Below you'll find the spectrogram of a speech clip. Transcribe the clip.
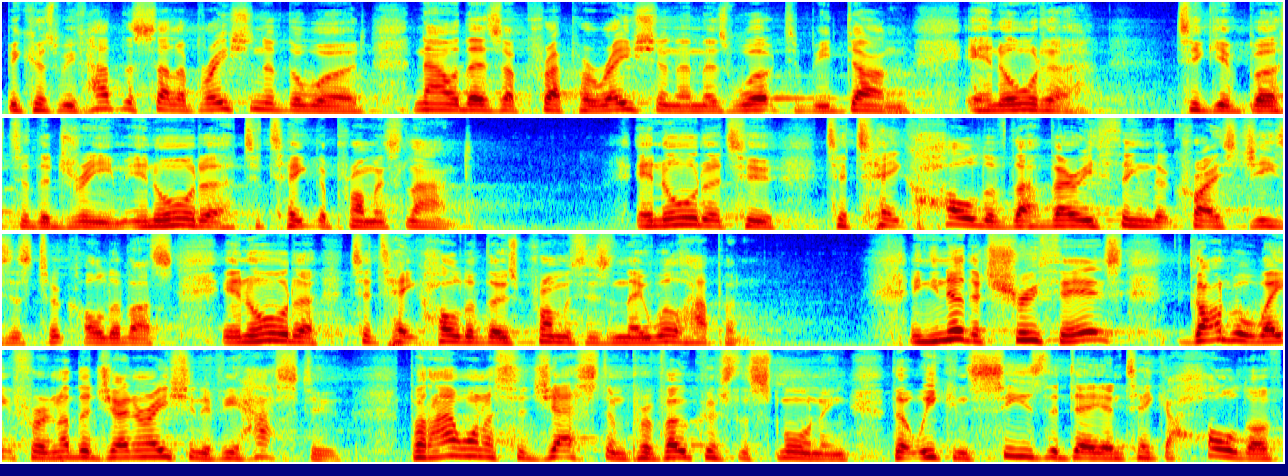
because we've had the celebration of the word. Now there's a preparation and there's work to be done in order to give birth to the dream, in order to take the promised land, in order to, to take hold of that very thing that Christ Jesus took hold of us, in order to take hold of those promises, and they will happen. And you know, the truth is, God will wait for another generation if He has to. But I want to suggest and provoke us this morning that we can seize the day and take a hold of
